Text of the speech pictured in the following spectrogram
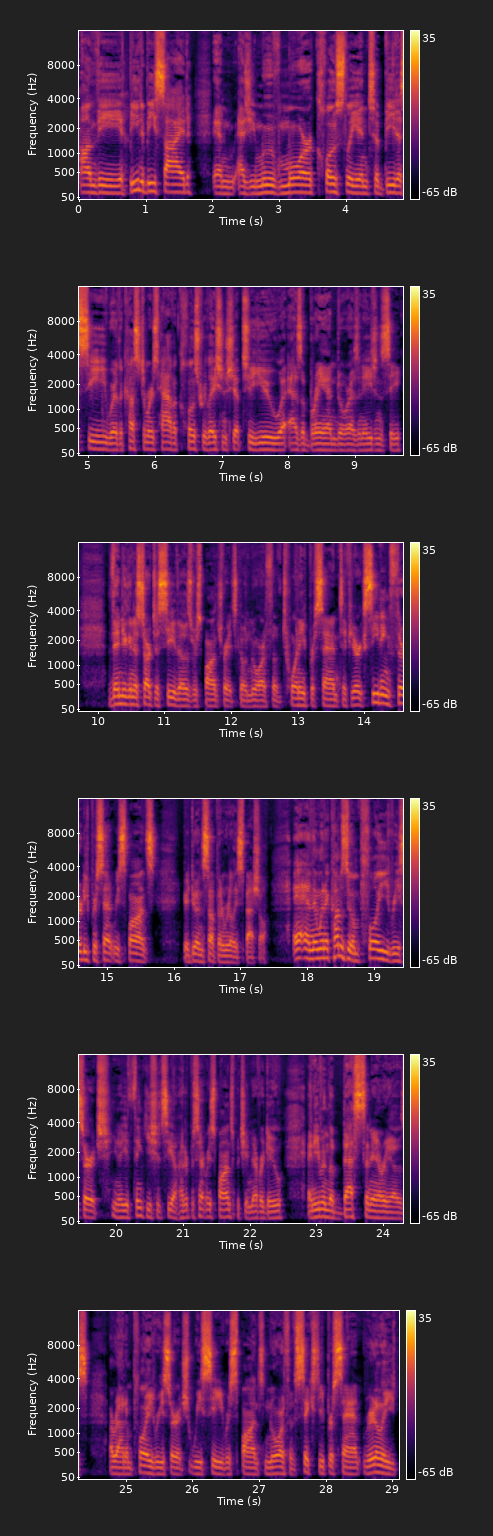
On the B2B side, and as you move more closely into B2C, where the customers have a close relationship to you as a brand or as an agency, then you're going to start to see those response rates go north of 20%. If you're exceeding 30% response, you're doing something really special. And, then when it comes to employee research, you know, you think you should see 100% response, but you never do. And even the best scenarios around employee research, we see response north of 60%, really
